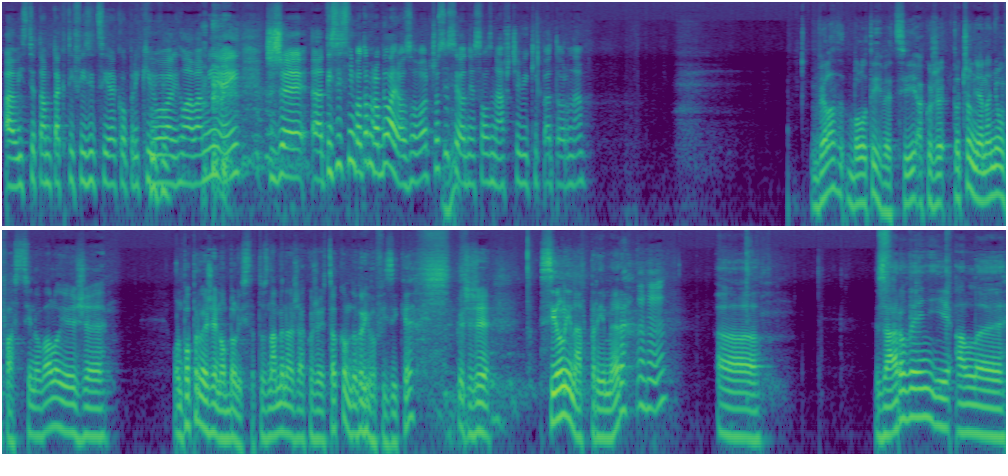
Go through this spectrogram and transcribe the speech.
A vy ste tam tak tí fyzici ako prikyvovali hlavami, hej. Čiže ty si s ním potom robil aj rozhovor. Čo si uh-huh. si odnesol z návštevy Kipatorna? Veľa bolo tých vecí. Akože to, čo mňa na ňom fascinovalo, je, že on poprvé, že je nobelista, to znamená, že akože je celkom dobrý vo fyzike, akože, že je silný nadpriemer. Uh-huh. Uh, zároveň je ale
